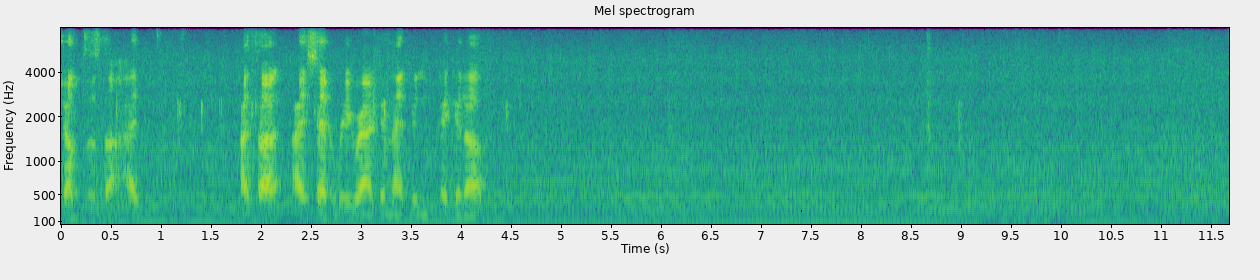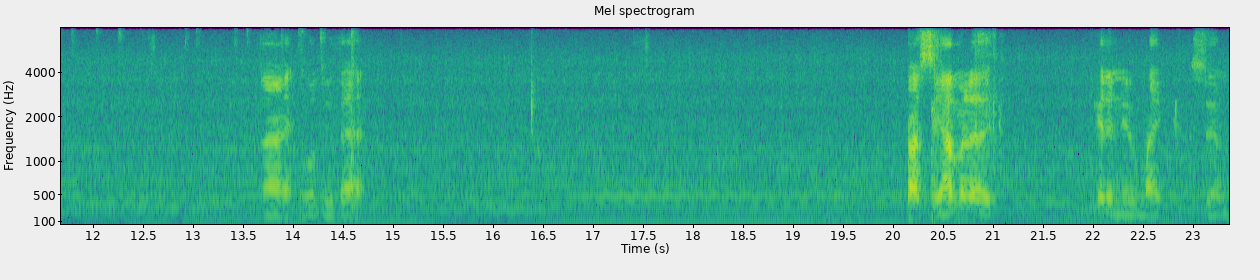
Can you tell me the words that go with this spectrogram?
Jumped the. I, I thought I said re-rack and that didn't pick it up. Alright, we'll do that. Krusty, I'm gonna get a new mic soon.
